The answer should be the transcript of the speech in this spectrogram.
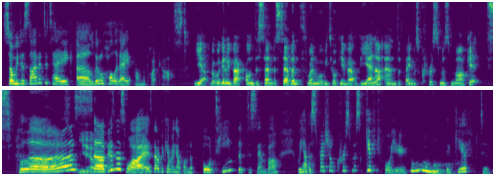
So we decided to take a little holiday from the podcast. Yeah, but we're going to be back on December 7th when we'll be talking about Vienna and the famous Christmas markets. Plus, Yeah. uh, business wise, that'll be coming up on the 14th of December. We have a special Christmas gift for you Ooh. the gift of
